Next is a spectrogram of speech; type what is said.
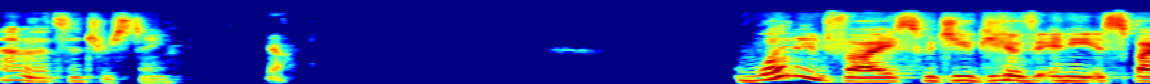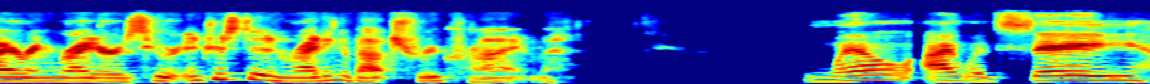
Oh, that's interesting. What advice would you give any aspiring writers who are interested in writing about true crime? Well, I would say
